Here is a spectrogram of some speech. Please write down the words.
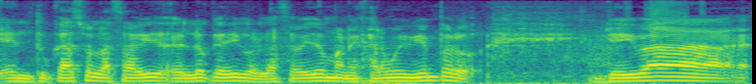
en tu caso la ha sabido, es lo que digo, la ha sabido manejar muy bien, pero yo iba,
